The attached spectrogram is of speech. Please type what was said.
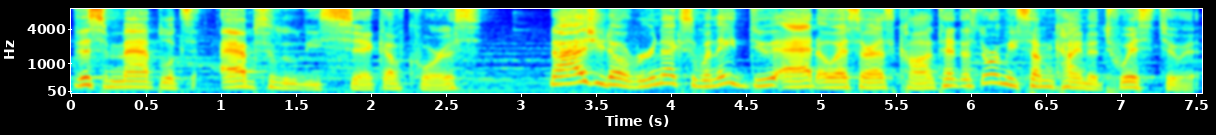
This map looks absolutely sick, of course. Now, as you know, Runex, when they do add OSRS content, there's normally some kind of twist to it.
